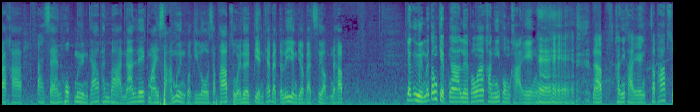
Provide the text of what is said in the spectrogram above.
ราคา 869,000 บาทนะ เลขไมล์30,000 กว่ากิโล สภาพสวยเลย เปลี่ยนแค่แบตเตอรี่อย่างเดียวแบตเสื่อมนะครับอย่างอื่นไม่ต้องเก็บงานเลยเพราะว่าคันนี้ผมขายเองนะครับ คันนี้ขายเองสภาพส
